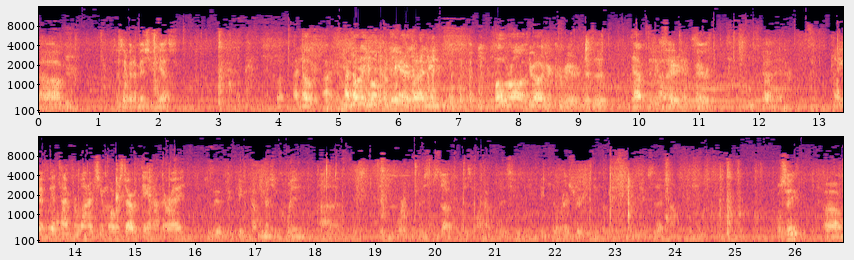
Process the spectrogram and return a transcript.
Um, Since I've been at Michigan, yes. I know, I I know that you won't compare, but I mean, overall throughout your career, there's a depth and Uh, I experience. compare. Uh, We got, we got time for one or two more. We'll start with Dan on the right. The, the kicking company, you mentioned Quinn, uh, that you've worked through some stuff. At this point, how, excuse season, do you think he'll redshirt, or do you think he'll get into the mix of that competition? We'll see. Um,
